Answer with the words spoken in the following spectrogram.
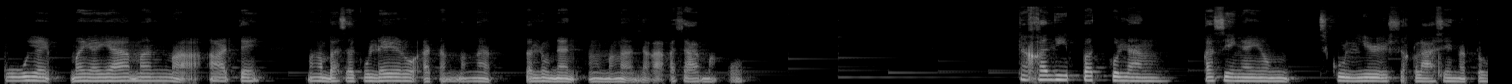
Puya, mayayaman, maaarte, mga basagulero at ang mga talunan ang mga nakakasama ko. Kakalipat ko lang kasi ngayong school year sa klase na to.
